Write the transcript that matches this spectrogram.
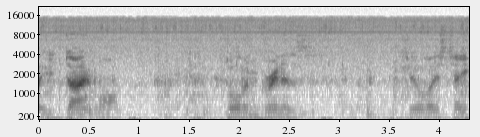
What you don't want. Call them grinners. See all those teeth?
